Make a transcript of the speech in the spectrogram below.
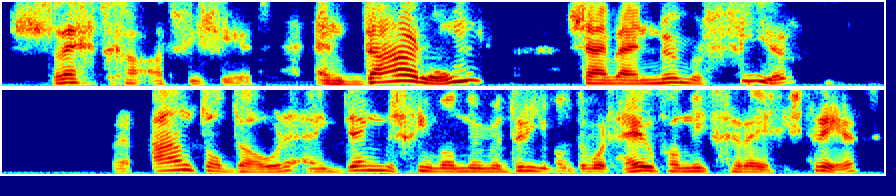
slecht geadviseerd. En daarom zijn wij nummer vier aantal doden. En ik denk misschien wel nummer drie, want er wordt heel veel niet geregistreerd.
